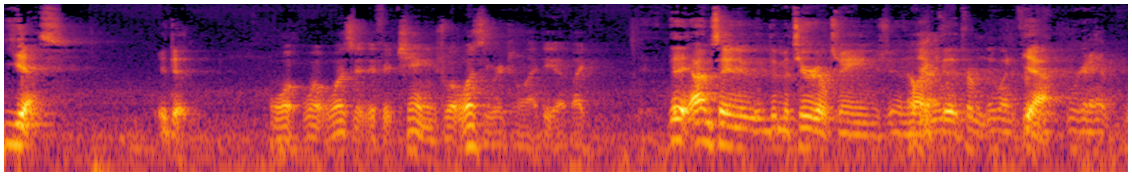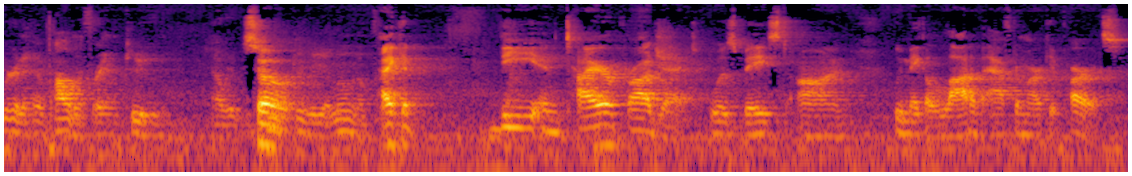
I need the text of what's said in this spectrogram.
yes, it did. What what was it? If it changed, what was the original idea? Like, The, I'm saying the, the material changed and like the from they went from yeah. we're gonna have we're gonna have polymer frame to now we So- to the aluminum. I could. The entire project was based on we make a lot of aftermarket parts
